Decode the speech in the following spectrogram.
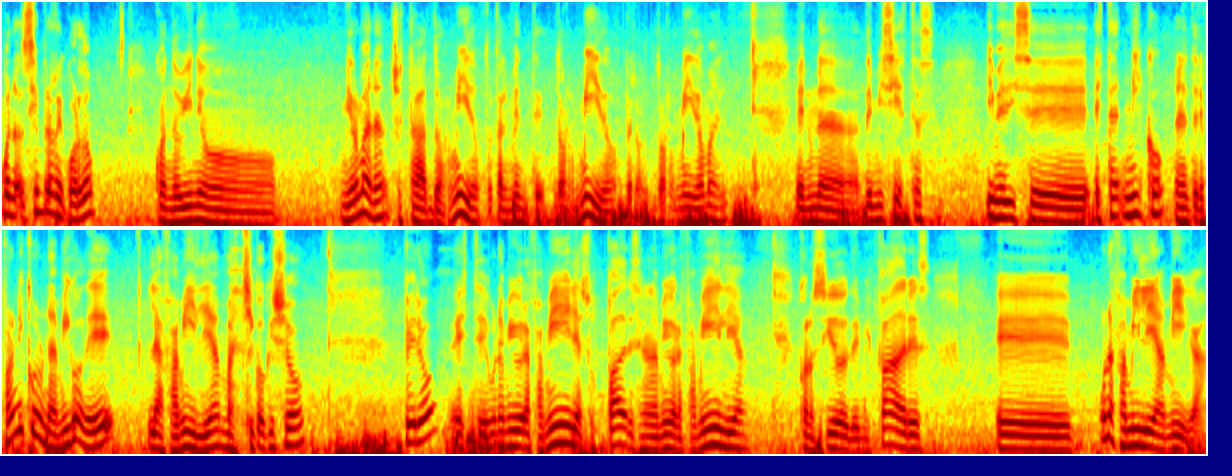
Bueno, siempre recuerdo cuando vino mi hermana, yo estaba dormido, totalmente dormido, pero dormido mal, en una de mis siestas, y me dice, está Nico en el teléfono. Nico era un amigo de la familia, más chico que yo, pero este, un amigo de la familia, sus padres eran amigos de la familia, conocido de mis padres, eh, una familia amiga,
